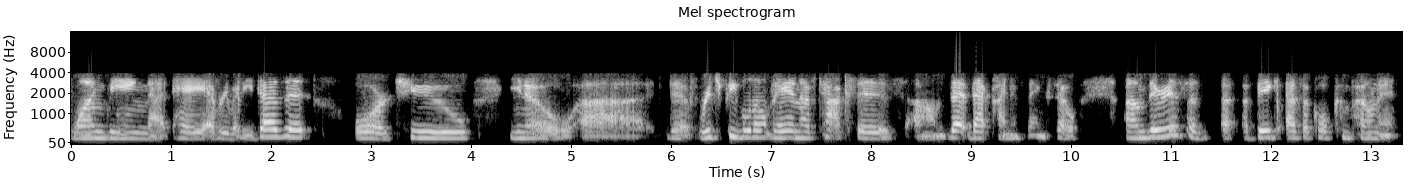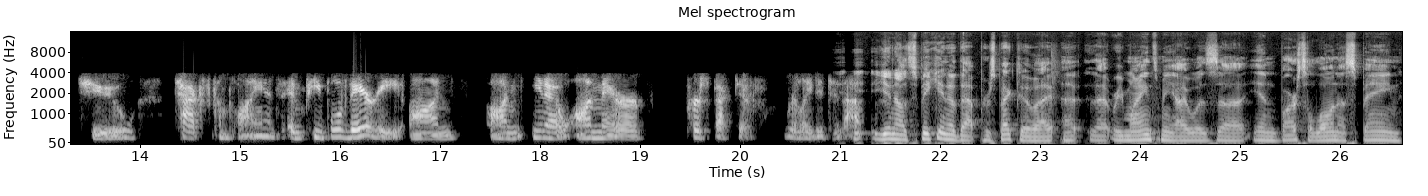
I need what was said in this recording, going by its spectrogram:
One being that, hey, everybody does it, or two, you know, uh, the rich people don't pay enough taxes, um, that that kind of thing. So um, there is a, a big ethical component to tax compliance, and people vary on on you know on their perspective related to that. You know, speaking of that perspective, I, uh, that reminds me, I was uh, in Barcelona, Spain,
